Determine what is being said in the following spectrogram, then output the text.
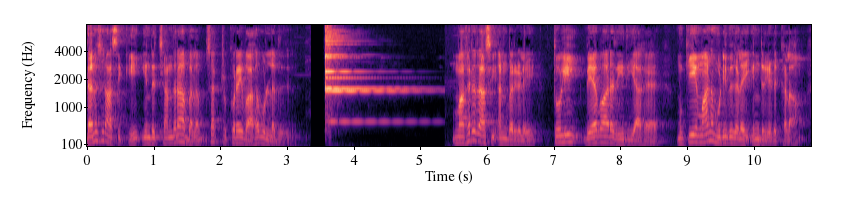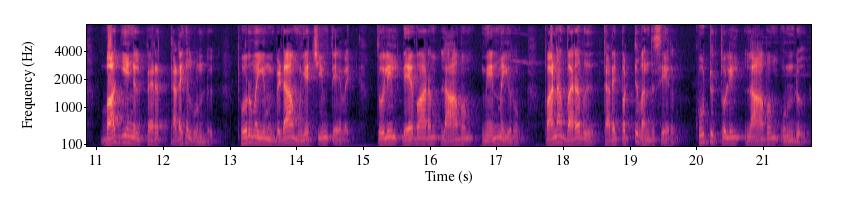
தனுசு ராசிக்கு இன்று சந்திராபலம் சற்று குறைவாக உள்ளது. மகர ராசி அன்பர்களே தொழில் வியாபார ரீதியாக முக்கியமான முடிவுகளை இன்று எடுக்கலாம். பாக்கியங்கள் பெற தடைகள் உண்டு. பொறுமையும் விடாமுயற்சியும் தேவை. தொழில் வியாபாரம் லாபம் மேன்மையுறும். பண வரவு தடைப்பட்டு வந்து சேரும். கூட்டுத் தொழில் லாபம் உண்டு.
